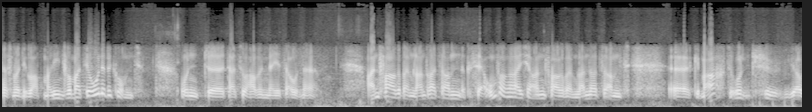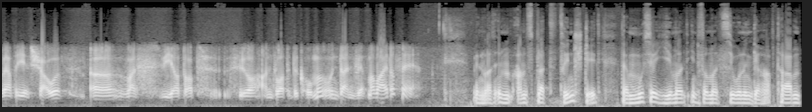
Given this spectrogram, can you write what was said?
dass man überhaupt mal Informationen bekommt. Und äh, dazu haben wir jetzt auch eine Anfrage beim Landratsamt, eine sehr umfangreiche Anfrage beim Landratsamt äh, gemacht und äh, wir werden jetzt schauen, äh, was wir dort für Antworten bekommen und dann wird man weiter sehen. Wenn was im Amtsblatt drinsteht, dann muss ja jemand Informationen gehabt haben,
